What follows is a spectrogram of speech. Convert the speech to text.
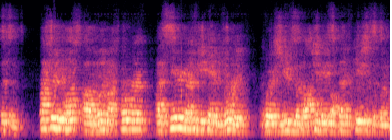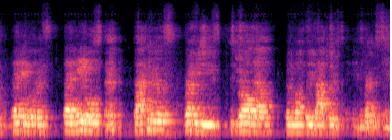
Last year, they launched uh, the Building Blocks program a Syrian refugee camp in Jordan, which uses a blockchain-based authentication system that enables, that enables documentless refugees to draw down their monthly vouchers and use records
